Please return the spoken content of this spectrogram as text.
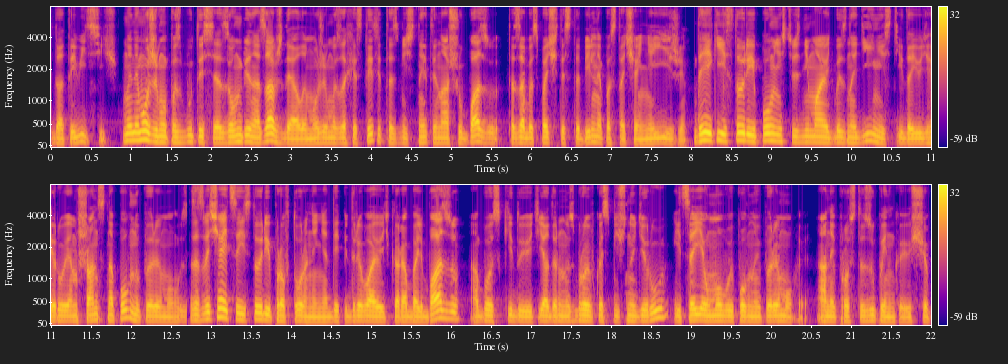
дати відсіч. Ми не можемо позбутися зомбі назавжди, але можемо захистити та зміцнити нашу базу та забезпечити стабільне постачання їжі. Деякі історії повністю знімають безнадійність і дають героям шанс на повну перемогу. Зазвичай це історії про вторгнення, де підривають корабель базу або скидують ядерну зброю в космічну діру, і це є умовою повної перемоги, а не просто зупинкою, щоб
